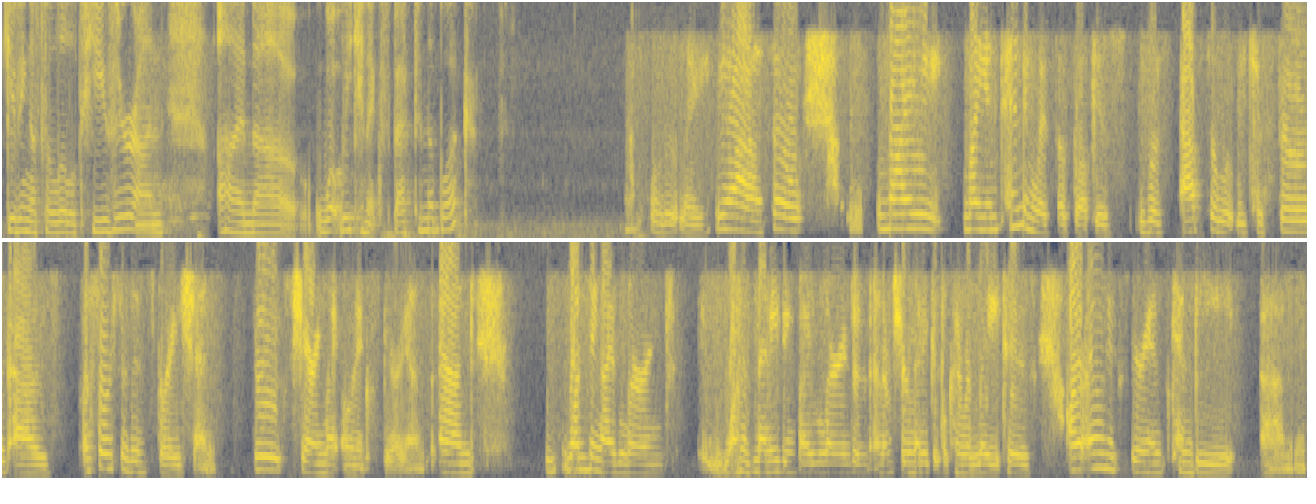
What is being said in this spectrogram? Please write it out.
giving us a little teaser on on uh, what we can expect in the book? Absolutely, yeah. So, my my intention with the book is was absolutely to serve as a source of inspiration through sharing my own experience. And one thing I've learned one of many things I've learned, and, and I'm sure many people can relate, is our own experience can be um,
